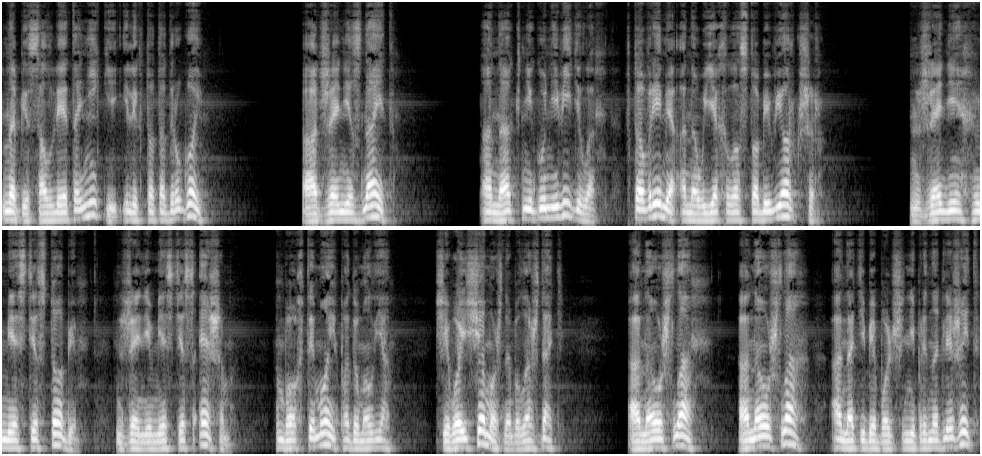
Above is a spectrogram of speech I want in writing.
«Написал ли это Ники или кто-то другой?» «А Дженни знает». «Она книгу не видела», то время она уехала с Тоби в Йоркшир. Дженни вместе с Тоби, Дженни вместе с Эшем. «Бог ты мой», — подумал я, — «чего еще можно было ждать?» «Она ушла, она ушла, она тебе больше не принадлежит,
